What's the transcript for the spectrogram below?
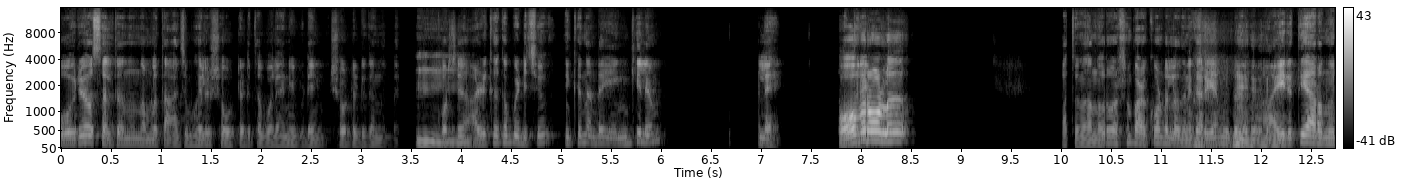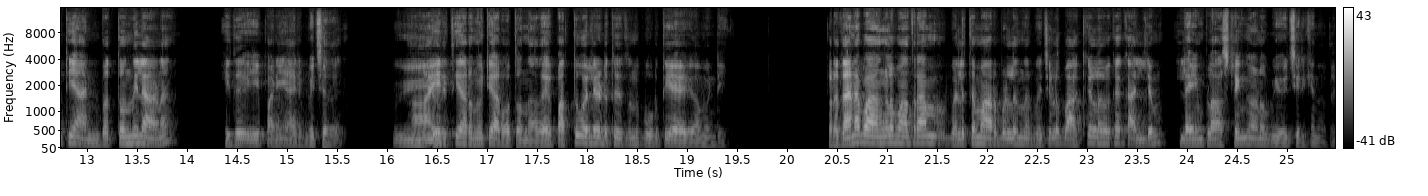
ഓരോ സ്ഥലത്തു നിന്നും നമ്മൾ താജ്മഹൽ ഷോട്ട് എടുത്ത പോലെ തന്നെ ഇവിടെയും ഷോട്ട് എടുക്കുന്നുണ്ട്. കുറച്ച് അഴുക്കൊക്കെ പിടിച്ചു നിൽക്കുന്നുണ്ട് എങ്കിലും അല്ലേ? ഓവറോൾ പത്ത് നാനൂറ് വർഷം പഴക്കമുണ്ടല്ലോ നിനക്കറിയാൻ ആയിരത്തി അറുന്നൂറ്റി അൻപത്തൊന്നിലാണ് ഇത് ഈ പണി ആരംഭിച്ചത് ആയിരത്തി അറുന്നൂറ്റി അറുപത്തൊന്ന് അതായത് പത്ത് കൊല്ലം എടുത്ത് ഇതൊന്ന് പൂർത്തിയാകാൻ വേണ്ടി. പ്രധാന ഭാഗങ്ങൾ മാത്രം വെളുത്ത മാർബിളിൽ നിർമ്മിച്ചുള്ളൂ ബാക്കിയുള്ളതൊക്കെ കല്ലും ലൈം പ്ലാസ്റ്ററിങ്ങും ആണ് ഉപയോഗിച്ചിരിക്കുന്നത്.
